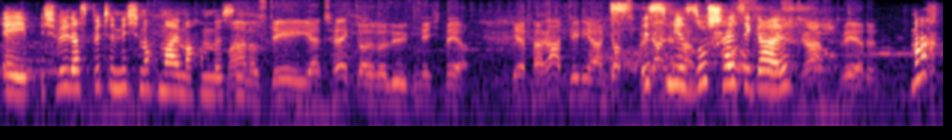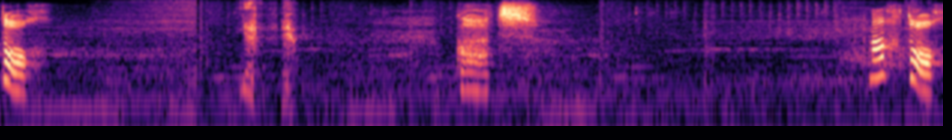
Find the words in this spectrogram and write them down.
Ey, ich will das bitte nicht nochmal machen müssen. Manus Dei, ihr trägt eure Lügen nicht mehr. Der Verrat, den ihr an Gott ist begangen mir habt, so scheißegal. werden. Mach doch! Ja, ja. Gott. Mach doch!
